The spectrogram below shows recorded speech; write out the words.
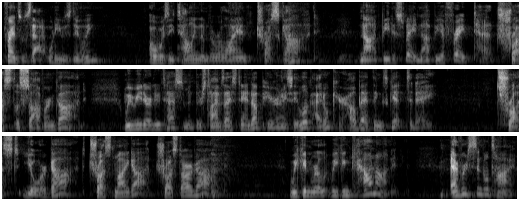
Friends, was that what he was doing? Or was he telling them to rely and trust God? Not be dismayed, not be afraid. Trust the sovereign God. We read our New Testament. There's times I stand up here and I say, Look, I don't care how bad things get today. Trust your God. Trust my God. Trust our God. We can, re- we can count on it every single time.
